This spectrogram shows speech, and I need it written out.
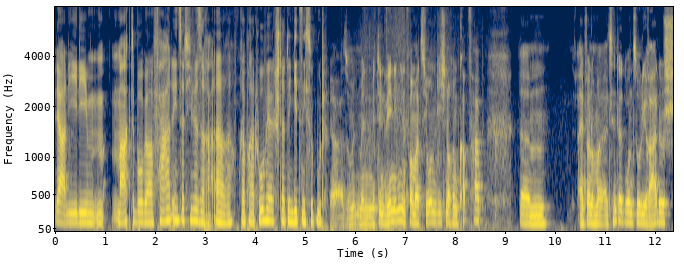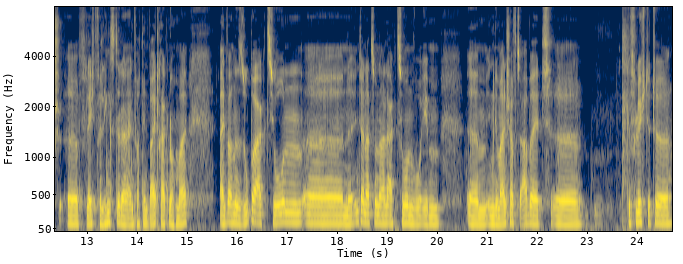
ja, die, die Magdeburger Fahrradinitiative, äh, Reparaturwerkstatt, denen geht es nicht so gut. Ja, also mit, mit, den wenigen Informationen, die ich noch im Kopf habe, ähm, einfach nochmal als Hintergrund soliradisch, äh, vielleicht verlinkst du dann einfach den Beitrag nochmal einfach eine super Aktion, äh, eine internationale Aktion, wo eben ähm, in Gemeinschaftsarbeit äh, Geflüchtete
